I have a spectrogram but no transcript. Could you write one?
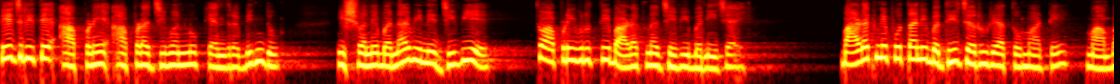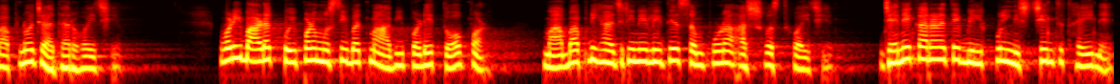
તે જ રીતે આપણે આપણા જીવનનું કેન્દ્રબિંદુ ઈશ્વરને બનાવીને જીવીએ તો આપણી વૃત્તિ બાળકના જેવી બની જાય. બાળકને પોતાની બધી જરૂરિયાતો માટે મા બાપનો જ આધાર હોય છે. વળી બાળક કોઈપણ મુસીબતમાં આવી પડે તો પણ મા બાપની હાજરીને લીધે સંપૂર્ણ આશ્વસ્ત હોય છે. જેને કારણે તે બિલકુલ નિશ્ચિંત થઈને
